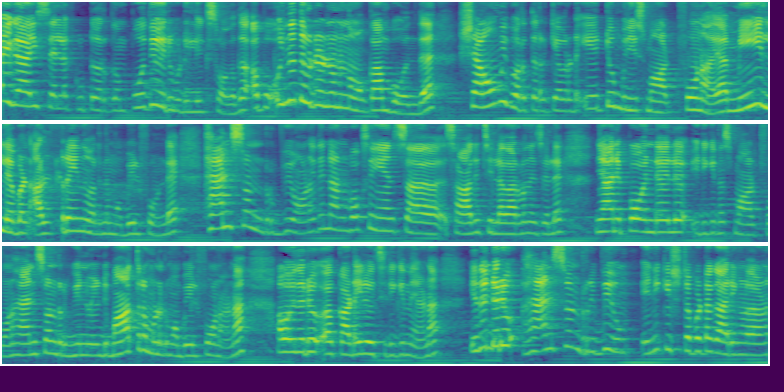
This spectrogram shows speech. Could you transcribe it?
ഹായ് ഗായ്സ് എല്ലാ കൂട്ടുകാർക്കും പുതിയൊരു വീഡിയോയിലേക്ക് സ്വാഗതം. അപ്പോൾ ഇന്നത്തെ വീഡിയോ നമ്മൾ നോക്കാൻ പോകുന്നത് ഷൗമി പുറത്തിറക്കിയ അവരുടെ ഏറ്റവും പുതിയ സ്മാർട്ട് ഫോണായ മീ ഇലവൻ അൾട്ര എന്ന് പറയുന്ന മൊബൈൽ ഫോണിന്റെ ഹാൻഡ്സ് ഓൺ റിവ്യൂ ആണ്. ഇതിന്റെ അൺബോക്സ് ചെയ്യാൻ സാധിച്ചില്ല. കാരണം എന്ന് വെച്ചാൽ ഞാനിപ്പോൾ എന്റെ കയ്യിൽ ഇരിക്കുന്ന സ്മാർട്ട് ഫോൺ ഹാൻഡ്സ് ഓൺ റിവ്യൂവിന് വേണ്ടി മാത്രമുള്ളൊരു മൊബൈൽ ഫോണാണ് അപ്പോൾ ഇതൊരു കടയിൽ വെച്ചിരിക്കുന്നതാണ്. ഇതിന്റെ ഒരു ഹാൻഡ്സ് ഓൺ റിവ്യൂവും എനിക്ക് ഇഷ്ടപ്പെട്ട കാര്യങ്ങളാണ്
